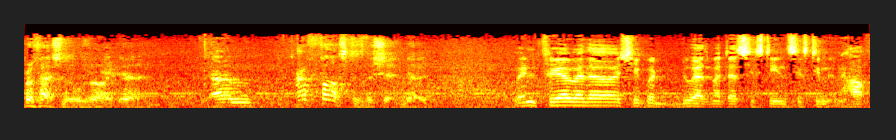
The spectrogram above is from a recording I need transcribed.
Professionals, right? Yeah. Um, how fast does the ship go? When fair weather, she could do as much as 16, 16 and a half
